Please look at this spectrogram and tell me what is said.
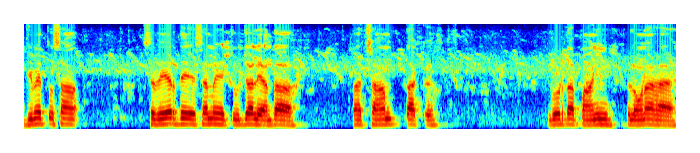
ਜਿਵੇਂ ਤੁਸੀਂ ਸਵੇਰ ਦੇ ਸਮੇਂ ਚੂਜਾ ਲਿਆਂਦਾ, ਤਾਂ ਸ਼ਾਮ ਤੱਕ ਗੁੜ ਦਾ ਪਾਣੀ ਪਿਲਾਉਣਾ ਹੈ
